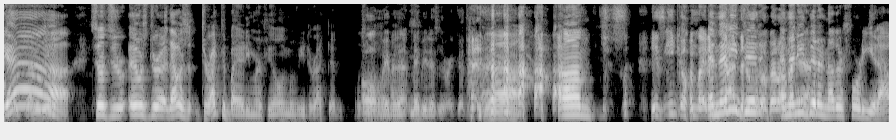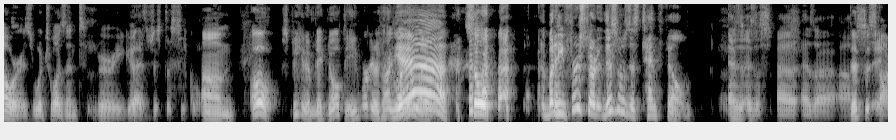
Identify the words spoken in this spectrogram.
yeah. So it was that was directed by Eddie Murphy. The only movie he directed. Oh, Harlem maybe that Nights. maybe it isn't very good. Then. Yeah. Um, his ego might have and then he did, little bit out and then he hand. did another 48 Hours, which wasn't very good. That's just a sequel. Um, oh, speaking of Nick Nolte, we're going to talk about him yeah. later. So, but he first started. This was his tenth film as as a uh, as a um, this is star.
